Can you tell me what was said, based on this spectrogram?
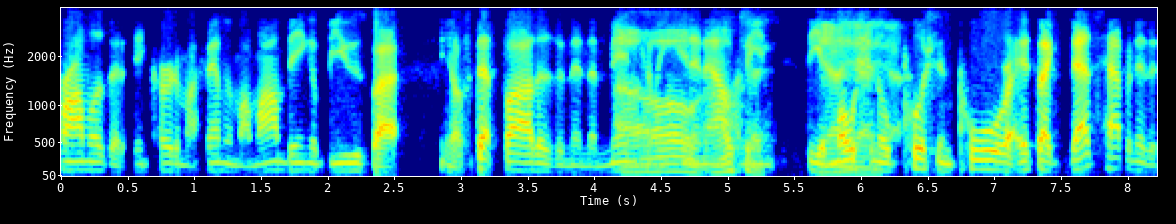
traumas that occurred in my family. My mom being abused by you know stepfathers, and then the men coming in and Oh, out. okay. I mean, the yeah, emotional yeah. push and pull. Right? It's like that's happened in the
